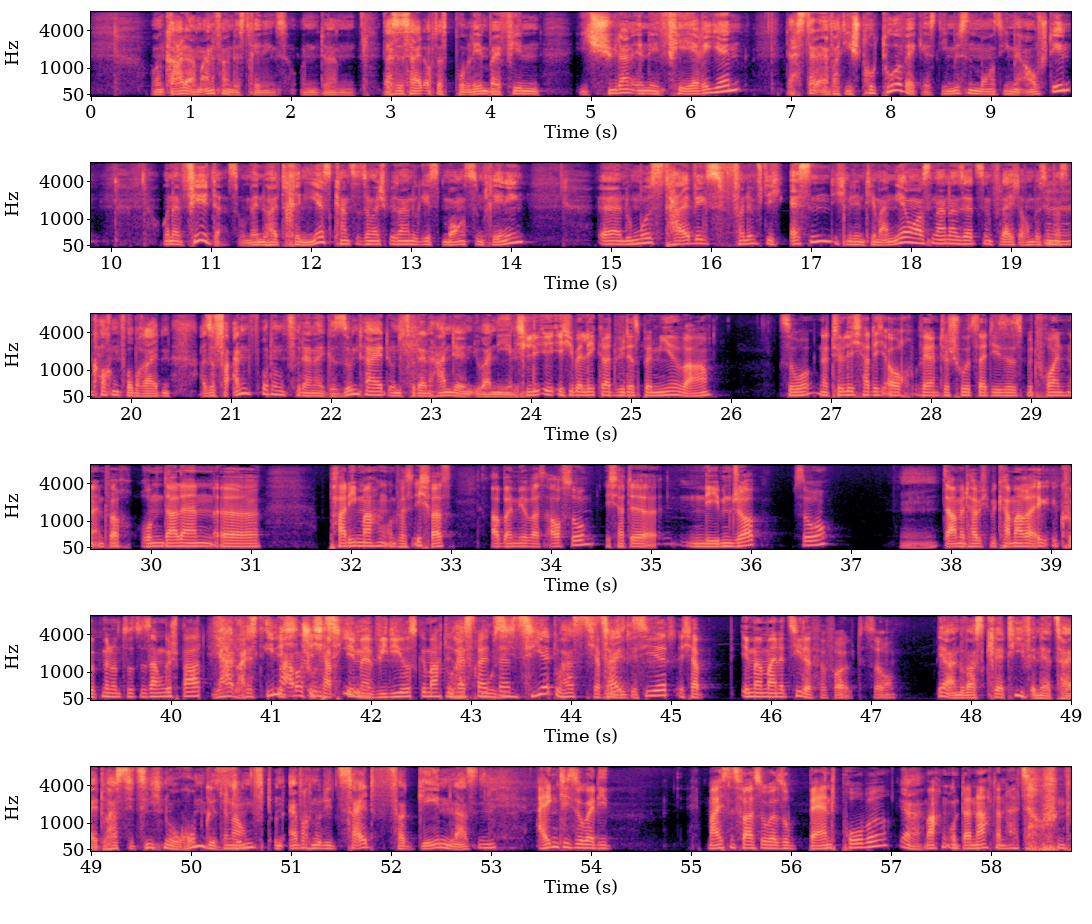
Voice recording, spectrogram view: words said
Und gerade am Anfang des Trainings. Und ähm, das ist halt auch das Problem bei vielen Schülern in den Ferien, dass dann einfach die Struktur weg ist. Die müssen morgens nicht mehr aufstehen. Und dann fehlt das. Und wenn du halt trainierst, kannst du zum Beispiel sagen, du gehst morgens zum Training. Äh, Du musst halbwegs vernünftig essen, dich mit dem Thema Ernährung auseinandersetzen, vielleicht auch ein bisschen was kochen vorbereiten. Also Verantwortung für deine Gesundheit und für dein Handeln übernehmen. Ich, ich überlege gerade, wie das bei mir war. So, natürlich hatte ich auch während der Schulzeit dieses mit Freunden einfach rumdallern, äh, Party machen und was ich was. Aber bei mir war es auch so. Ich hatte einen Nebenjob, so. Damit habe ich mir Kamera-Equipment und so zusammengespart. Ja, du hattest immer ich aber schon ich habe immer Videos gemacht du in der hast Freizeit. musiziert, du hast Ich habe musiziert, ich habe immer meine Ziele verfolgt. So. Ja, und du warst kreativ in der Zeit. Du hast jetzt nicht nur rumgesumpft und einfach nur die Zeit vergehen lassen. Eigentlich sogar die, meistens war es sogar so Bandprobe Ja. machen und danach dann halt saufen.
